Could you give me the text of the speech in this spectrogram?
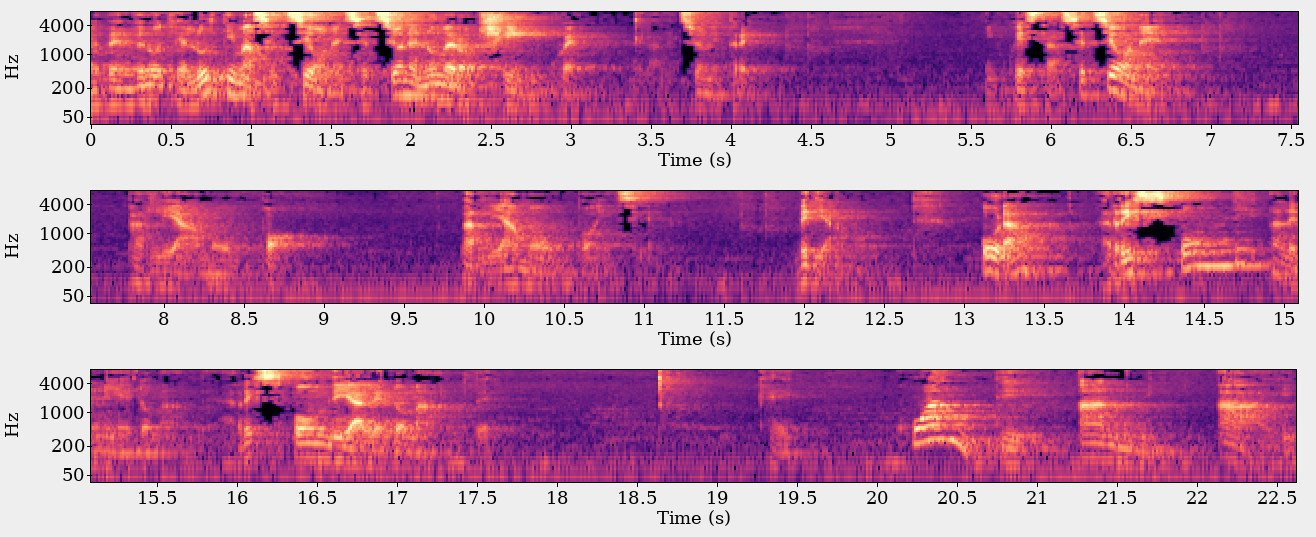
e benvenuti all'ultima sezione, sezione numero 5 della lezione 3. In questa sezione parliamo un po', parliamo un po' insieme. Vediamo. Ora rispondi alle mie domande, rispondi alle domande. Ok? Quanti anni hai?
